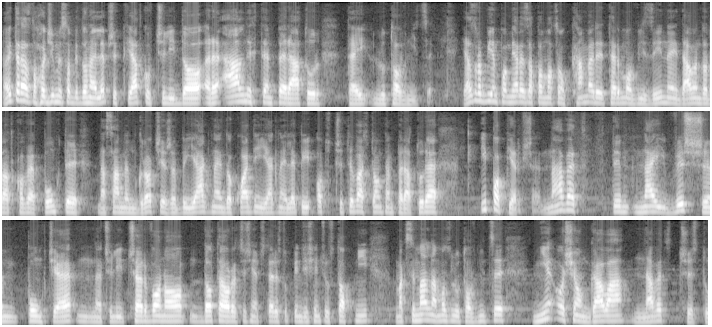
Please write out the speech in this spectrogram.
No i teraz dochodzimy sobie do najlepszych kwiatków, czyli do realnych temperatur tej lutownicy. Ja zrobiłem pomiary za pomocą kamery termowizyjnej, dałem dodatkowe punkty na samym grocie, żeby jak najdokładniej, jak najlepiej odczytywać tą temperaturę. I po pierwsze, nawet tym najwyższym punkcie, mm, czyli czerwono do teoretycznie 450 stopni, maksymalna moc lutownicy nie osiągała nawet 300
